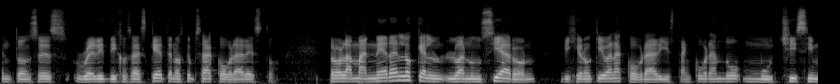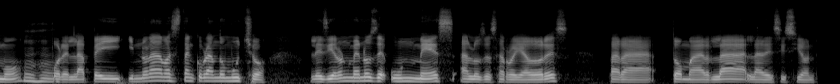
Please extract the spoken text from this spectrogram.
entonces Reddit dijo, ¿sabes qué? Tenemos que empezar a cobrar esto. Pero la manera en lo que lo anunciaron, dijeron que iban a cobrar y están cobrando muchísimo por el API. Y no nada más están cobrando mucho, les dieron menos de un mes a los desarrolladores para tomar la, la decisión.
